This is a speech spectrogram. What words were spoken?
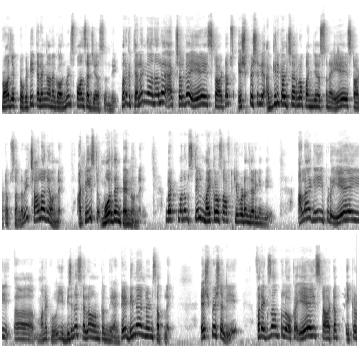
ప్రాజెక్ట్ ఒకటి తెలంగాణ గవర్నమెంట్ స్పాన్సర్ చేస్తుంది. మనకు తెలంగాణలో యాక్చువల్గా ఏఐ స్టార్టప్స్ ఎస్పెషల్లీ అగ్రికల్చర్లో పనిచేస్తున్న ఏఐ స్టార్టప్స్ అన్నవి చాలానే ఉన్నాయి. At least more than ten ఉన్నాయి. బట్ మనం స్టిల్ మైక్రోసాఫ్ట్కి ఇవ్వడం జరిగింది. అలాగే ఇప్పుడు ఏఐ మనకు ఈ బిజినెస్ ఎలా ఉంటుంది అంటే demand and supply. Especially for example ఒక ఏఐ స్టార్టప్ ఇక్కడ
